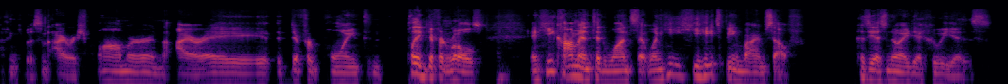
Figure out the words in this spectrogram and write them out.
I think it was an Irish bomber in the IRA at a different point, and played different roles. And he commented once that when he he hates being by himself because he has no idea who he is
